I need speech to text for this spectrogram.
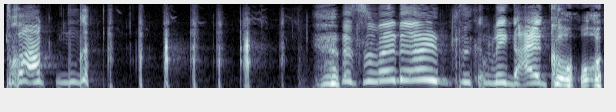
trocken. Das ist der, wegen Alkohol.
